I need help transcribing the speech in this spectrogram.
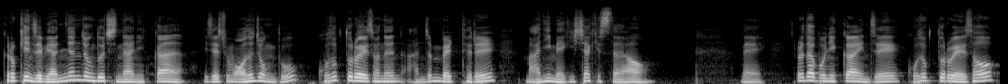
그렇게 이제 몇 년 정도 지나니까 이제 좀 어느 정도 고속도로에서는 안전벨트를 많이 매기 시작했어요. 네. 그러다 보니까 이제 고속도로에서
